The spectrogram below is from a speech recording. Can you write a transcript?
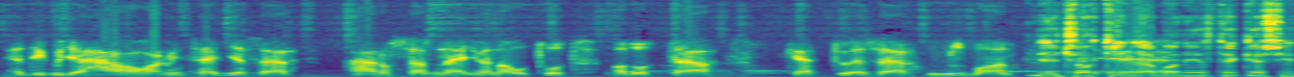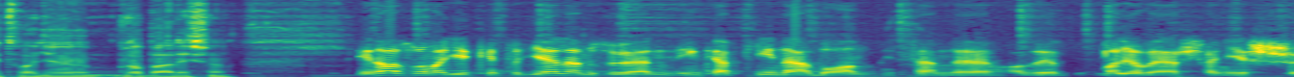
eddig ugye 31.340 autót adott el 2020-ban. De csak Kínában értékesít, vagy globálisan? Én azt mondom egyébként, hogy jellemzően inkább Kínában, hiszen azért nagy a verseny, és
